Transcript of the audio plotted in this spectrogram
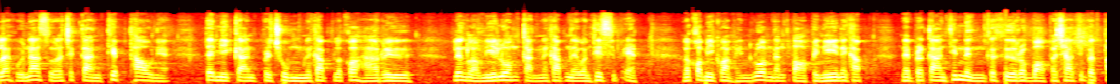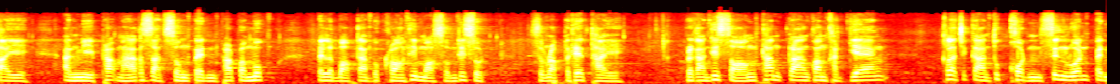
และหัวหน้าส่วนราชการเทียบเท่าเนี่ยได้มีการประชุมนะครับแล้วก็หารือเรื่องเหล่านี้ร่วมกันนะครับในวันที่ 11 แล้วก็มีความเห็นร่วมดังต่อไปนี้นะครับในประการที่ 1 ก็คือระบอบประชาธิปไตย อันมีพระมหากษัตริย์ทรงเป็นพระประมุขเป็นระบอบการปกครองที่เหมาะสมที่สุดสำหรับประเทศไทย ประการที่สองท่ามกลางความขัดแย้งข้าราชการทุกคน ซึ่งล้วนเป็น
